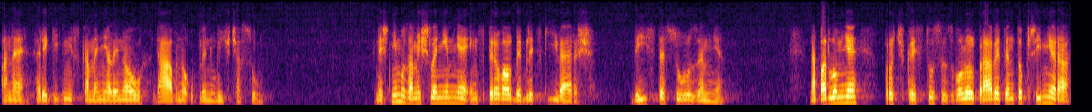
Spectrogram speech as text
a ne rigidní skamenělinou dávno uplynulých časů. K dnešnímu zamyšlení mě inspiroval biblický verš Vy jste sůl země. Napadlo mě, proč Kristus zvolil právě tento příměr a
